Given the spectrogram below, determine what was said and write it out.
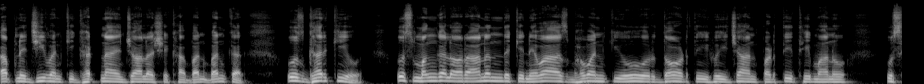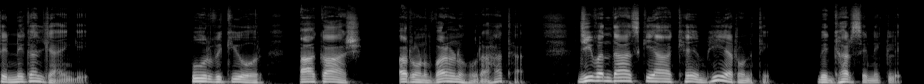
अपने जीवन की घटनाएँ ज्वाला शिखा बन बनकर उस घर की ओर, उस मंगल और आनंद के निवास भवन की ओर दौड़ती हुई जान पड़ती थी, मानो उसे निगल जाएँगी। पूर्व की ओर आकाश अरुण वर्ण हो रहा था। जीवनदास की आँखें भी अरुण थीं। वे घर से निकले।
